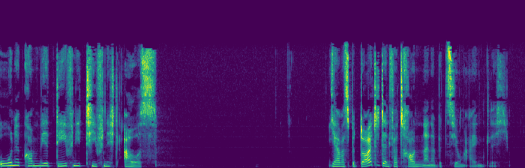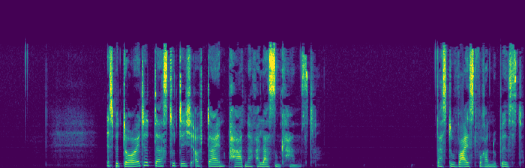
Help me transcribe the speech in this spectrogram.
ohne kommen wir definitiv nicht aus ja, was bedeutet denn Vertrauen in einer Beziehung eigentlich? Es bedeutet, dass du dich auf deinen Partner verlassen kannst. Dass du weißt, woran du bist.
